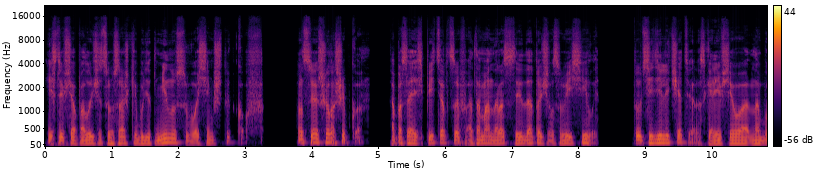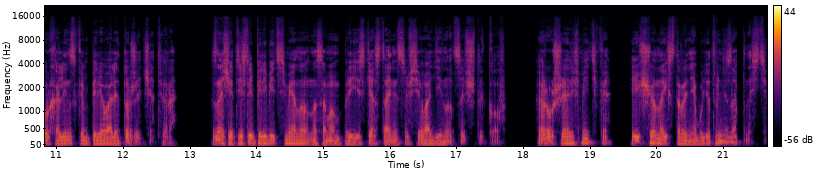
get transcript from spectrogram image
Если все получится, у Сашки будет минус восемь штыков. Он совершил ошибку. Опасаясь питерцев, атаман рассредоточил свои силы. Тут сидели четверо, скорее всего, на Бурхалинском перевале тоже четверо. Значит, если перебить смену, на самом прииске останется всего одиннадцать штыков. Хорошая арифметика. Еще на их стороне будет внезапность.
